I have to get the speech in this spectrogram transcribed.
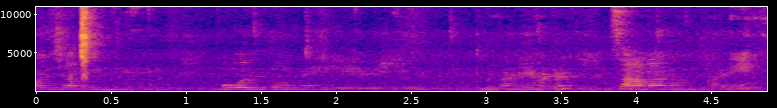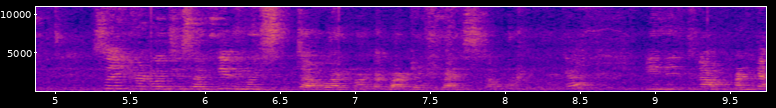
కొంచెం బోల్తో ఏమంటారు? సామాన్ ఉంటాయి. సో ఇక్కడికి వచ్చేసరికి ఇది మన స్టవ్ అనమాట బటర్ఫ్లై స్టవ్ అనమాట ఇది ఇట్లా అంటే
